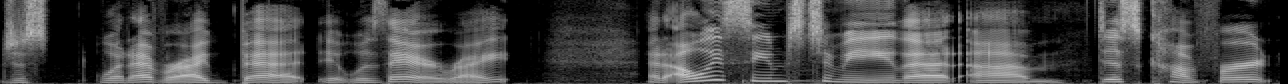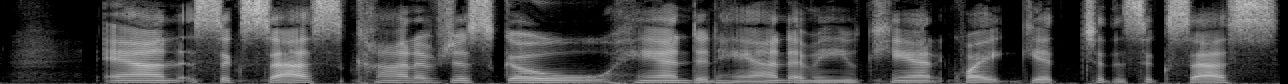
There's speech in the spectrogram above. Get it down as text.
just whatever. I bet it was there, right? It always seems to me that um, discomfort and success kind of just go hand in hand. I mean, you can't quite get to the success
